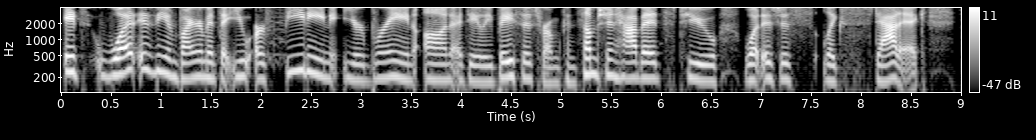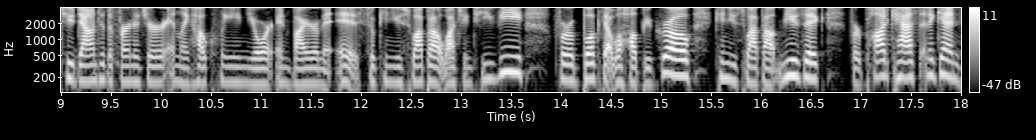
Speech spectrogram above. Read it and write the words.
it's what is the environment that you are feeding your brain on a daily basis from consumption habits to what is just like static to down to the furniture and like how clean your environment is. So, can you swap out watching TV for a book that will help you grow? Can you swap out music for podcasts? And again,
